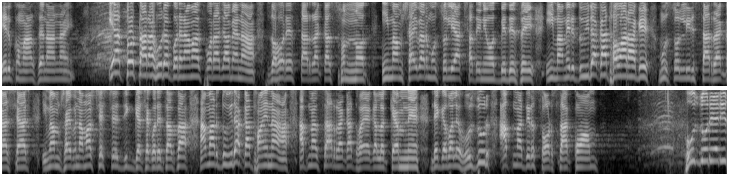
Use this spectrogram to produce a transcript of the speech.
এরকম আছে না নাই? এত তাড়াহুড়ো করে নামাজ পড়া যাবে না। জহরের চার রাকাত সুন্নত। ইমাম সাহেবার মুসল্লি একসাথে নিয়ত বেঁধেছে। ইমামের দুই রাকাত হওয়ার আগে মুসল্লির চার রাকাত শেষ। ইমাম সাহেব নামাজ শেষে জিজ্ঞাসা করে, চাচা, আমার দুই রাকাত হয় না। আপনার চার রাকাত হয়ে গেল কেমনে? ডেকে বলে, হুজুর, আপনাদের চর্চা কম। হুজুরেরই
